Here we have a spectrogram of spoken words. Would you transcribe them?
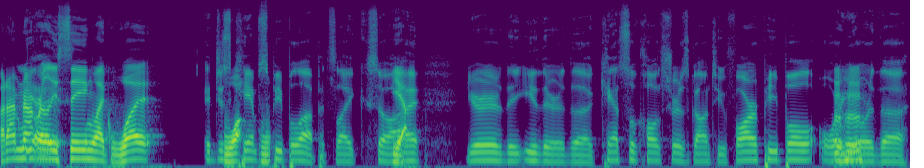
But I'm not Yeah, really it- seeing like what, it just camps people up. It's like so Yeah. I you're the either the cancel culture has gone too far people or Mm-hmm. you're the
